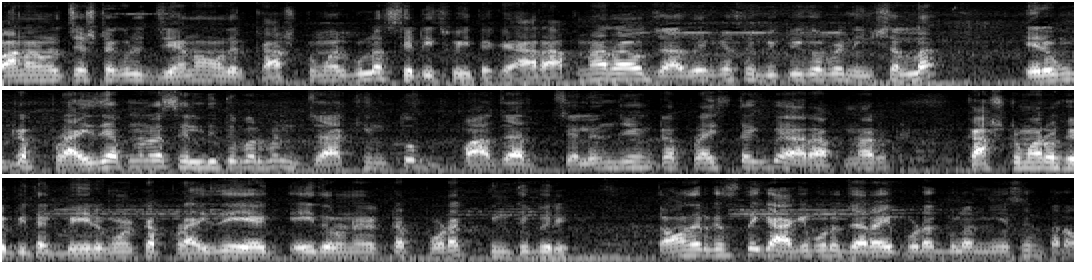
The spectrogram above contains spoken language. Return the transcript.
বানানোর চেষ্টা করি, যেন আমাদের কাস্টমারগুলো স্যাটিসফাই থাকে। আর আপনারাও যাদের কাছে বিক্রি করবেন, ইনশাল্লাহ, এরকম একটা প্রাইজে আপনারা সেল দিতে পারবেন, যা কিন্তু বাজার চ্যালেঞ্জিং একটা প্রাইস থাকবে, আর আপনার কাস্টমারও হ্যাপি থাকবে। এরকম একটা প্রাইজে এই ধরনের একটা প্রোডাক্ট কিনতে পেরে তো আমাদের কাছ থেকে আগে পরে যারা এই প্রোডাক্টগুলো নিয়েছেন, তারা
